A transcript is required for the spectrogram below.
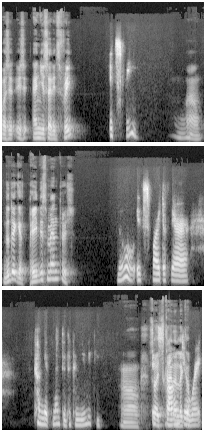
Was it is it, and you said it's free? It's free. Wow. Do they get paid these mentors? No, it's part of their commitment to the community. Oh, so it's, kind of like a work.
